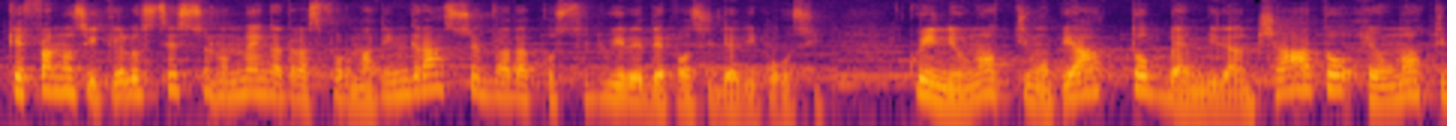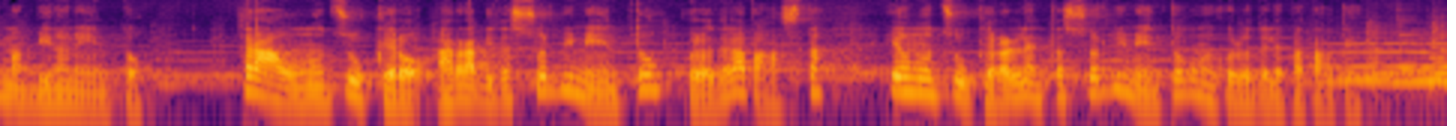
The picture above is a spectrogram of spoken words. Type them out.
che fanno sì che lo stesso non venga trasformato in grasso e vada a costituire depositi adiposi. Quindi un ottimo piatto, ben bilanciato e un ottimo abbinamento tra uno zucchero a rapido assorbimento, quello della pasta, e uno zucchero a lento assorbimento come quello delle patate.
